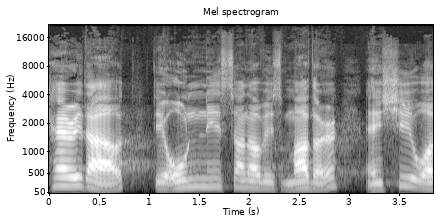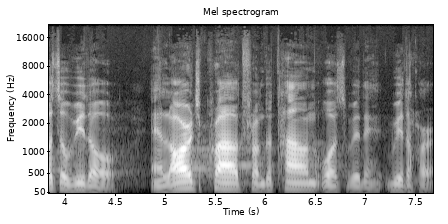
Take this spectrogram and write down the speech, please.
carried out, the only son of his mother, and she was a widow. And a large crowd from the town was with, with her.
